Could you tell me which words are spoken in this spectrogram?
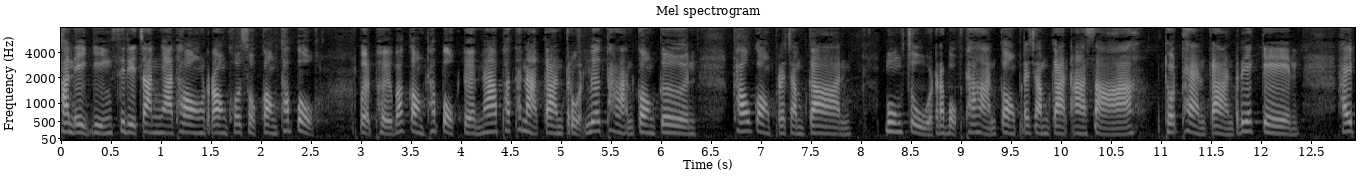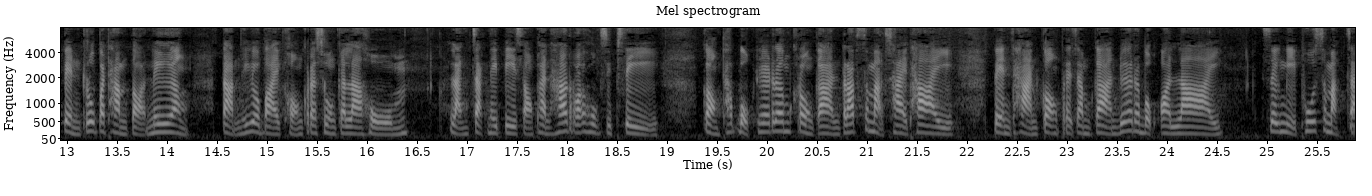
พันเอกหญิงสิริจันทร์งาทองรองโฆษกกองทัพบกเปิดเผยว่ากองทัพบกเดินหน้าพัฒนาการตรวจเลือกทหารกองเกิน เข้ากองประจำการ มุ่งสู่ระบบทหารกองประจำการอาสา ทดแทนการเรียกเกณฑ์ ให้เป็นรูปธรรมต่อเนื่อง ตามนโยบายของกระทรวงกลาโหม หลังจากในปี 2564 กองทัพบกได้เริ่มโครงการรับสมัครชายไทย เป็นฐานกองประจำการด้วยระบบออนไลน์ ซึ่งมีผู้สมัครใจ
